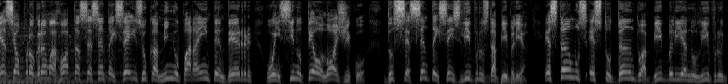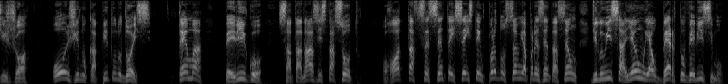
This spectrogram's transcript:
Esse é o programa Rota 66, o caminho para entender o ensino teológico dos 66 livros da Bíblia. Estamos estudando a Bíblia no livro de Jó, hoje no capítulo 2. Tema: Perigo, Satanás está solto. Rota 66 tem produção e apresentação de Luiz Saião e Alberto Veríssimo.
